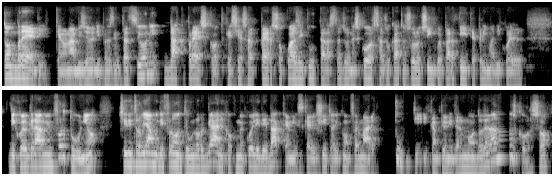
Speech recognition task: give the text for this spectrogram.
Tom Brady che non ha bisogno di presentazioni, Dak Prescott che si è perso quasi tutta la stagione scorsa, ha giocato solo 5 partite prima di quel, di quel grave infortunio, ci ritroviamo di fronte un organico come quelli dei Buccaneers che è riuscito a riconfermare tutti i campioni del mondo dell'anno scorso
